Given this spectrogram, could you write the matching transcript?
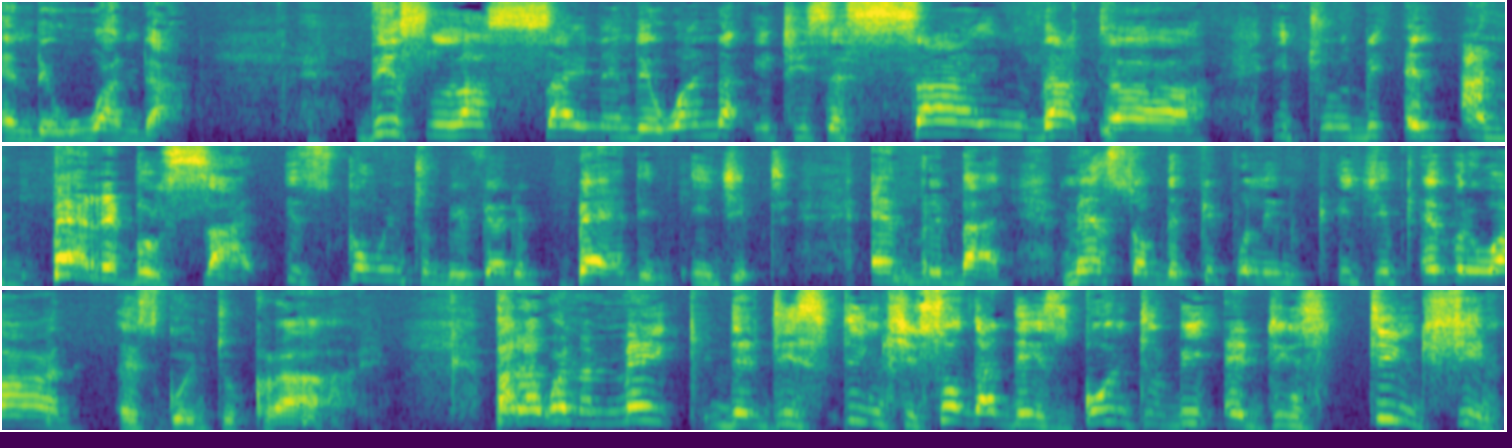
and a wonder. This last sign and the wonder, it is a sign that uh, it will be an unbearable sign. It's going to be very bad in Egypt. Everybody, most of the people in Egypt, everyone is going to cry. But I want to make the distinction so that there is going to be a distinction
